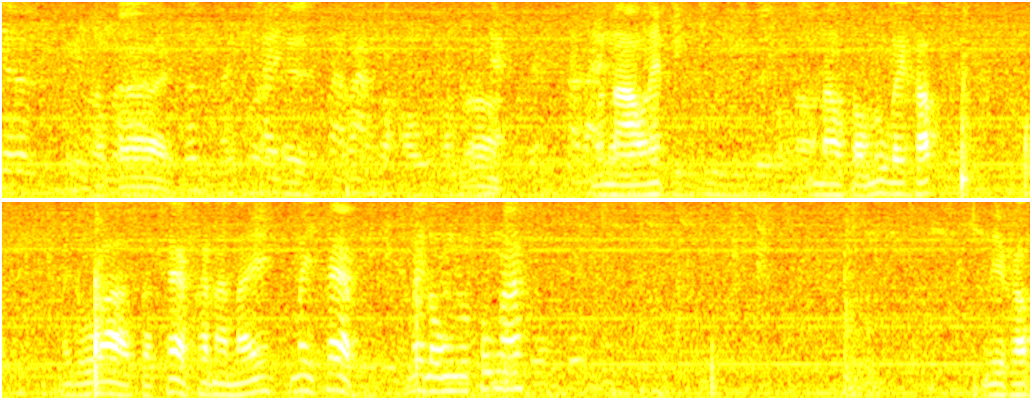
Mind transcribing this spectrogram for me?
นี่ยมะนาวเนี่ยมที่มันามะนาวสองลูกเลยครับ ไม่รู้ว่าจะแซบขนาดไหน ไม่แซบไม่ลง YouTube นะ นี่ครับ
